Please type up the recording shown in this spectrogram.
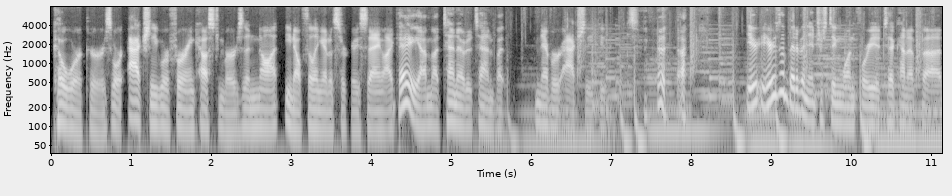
coworkers or actually referring customers and not, you know, filling out a survey saying like, "Hey, I'm a 10 out of 10," but never actually doing it. Here, here's a bit of an interesting one for you to kind of uh,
